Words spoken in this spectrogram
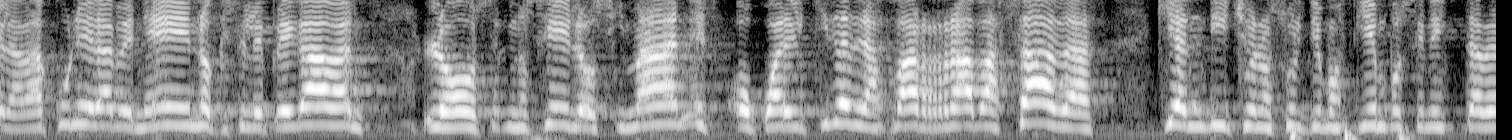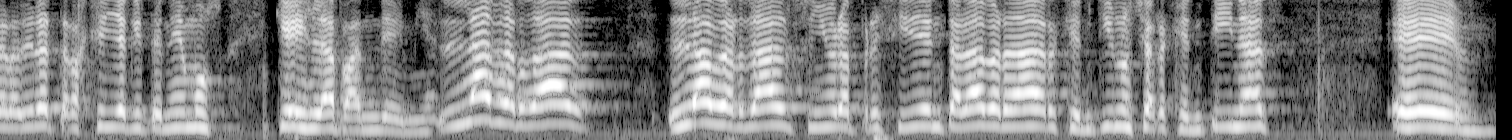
que la vacuna era veneno, que se le pegaban los, no sé, los imanes o cualquiera de las barrabasadas que han dicho en los últimos tiempos en esta verdadera tragedia que tenemos, que es la pandemia. La verdad, la verdad, señora presidenta, la verdad, argentinos y argentinas, eh,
